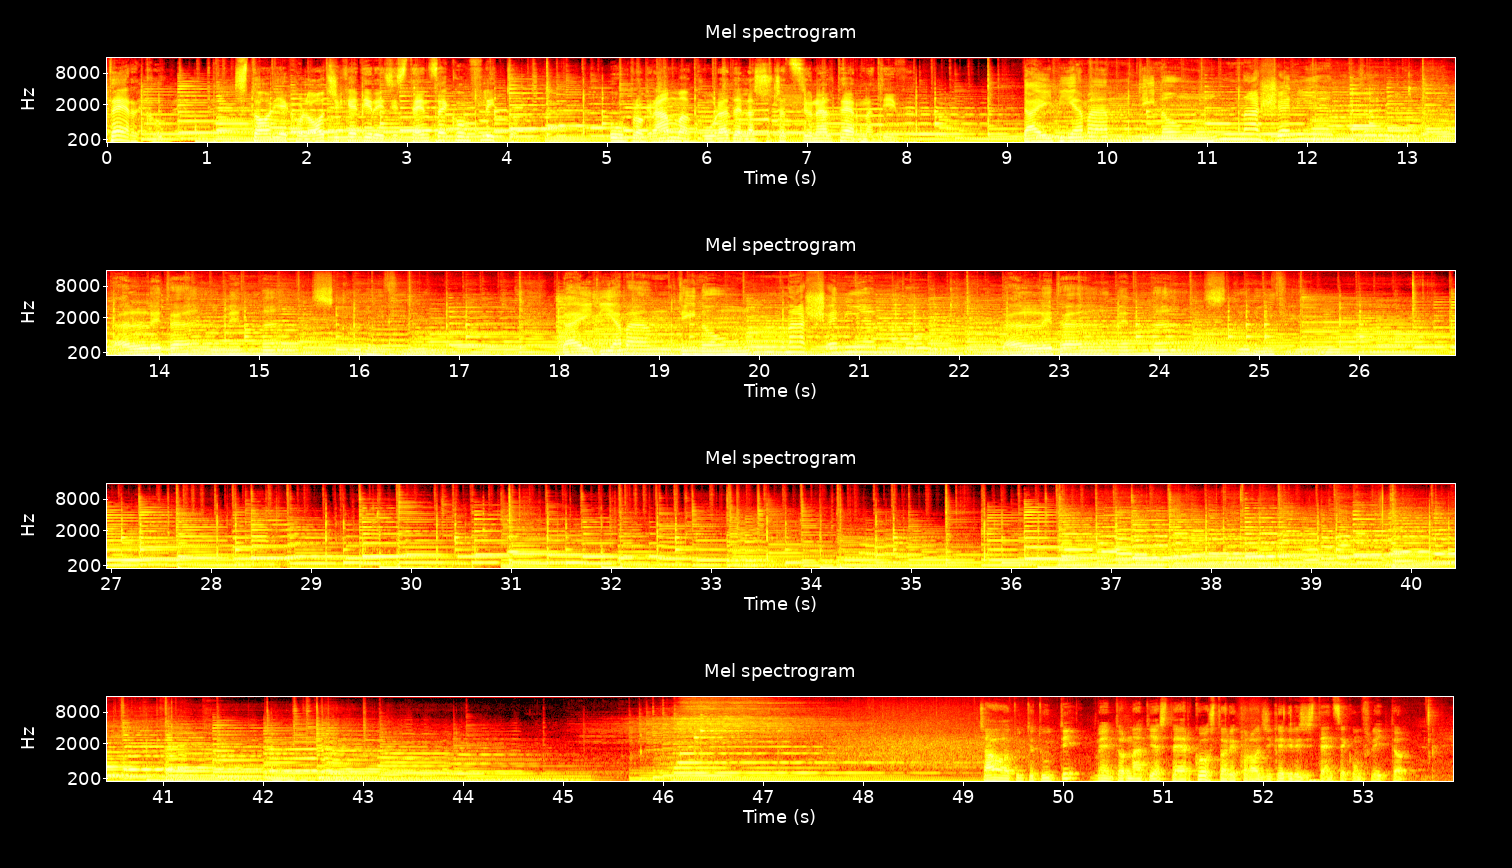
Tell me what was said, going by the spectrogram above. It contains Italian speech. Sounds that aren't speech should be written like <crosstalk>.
Sterco. Storie ecologiche di resistenza e conflitto. Un programma a cura dell'Associazione Alternative. Dai diamanti non nasce niente, dalle tane nascono i fiori. Dai diamanti non nasce niente, dalle tane nascono i fiori. Tutte e tutti, bentornati a Sterco, storie ecologiche di resistenza e conflitto.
